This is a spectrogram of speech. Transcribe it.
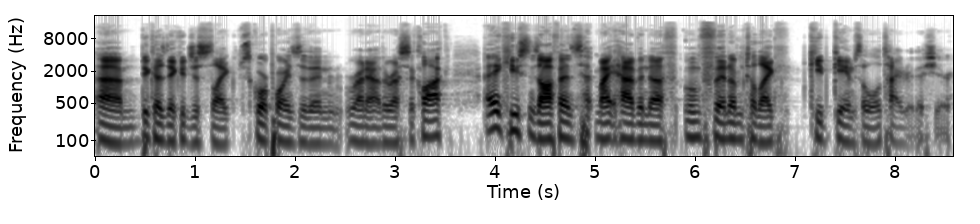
um, because they could just like score points and then run out the rest of the clock. I think Houston's offense might have enough oomph in them to like keep games a little tighter this year.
